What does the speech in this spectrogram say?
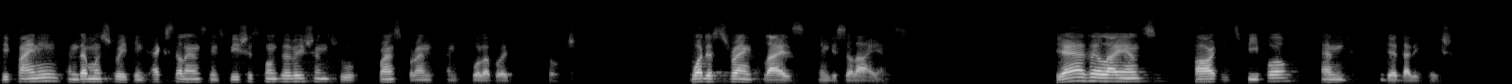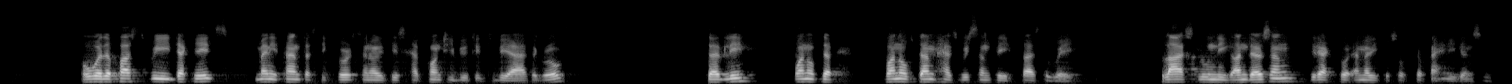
Defining and demonstrating excellence in species conservation through transparent and collaborative approach. What a strength lies in this alliance. The EAZA Alliance are its people and their dedication. Over the past three decades, many fantastic personalities have contributed to the EAZA growth. Sadly, one of the one of them has recently passed away. Lars Lunding Andersen, Director Emeritus of Copenhagen Zoo.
